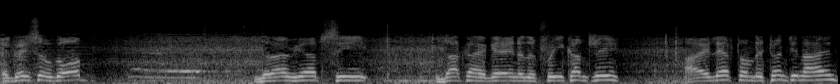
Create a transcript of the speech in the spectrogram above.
the grace of God that I'm here to see Dhaka again as a free country. I left on the 29th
